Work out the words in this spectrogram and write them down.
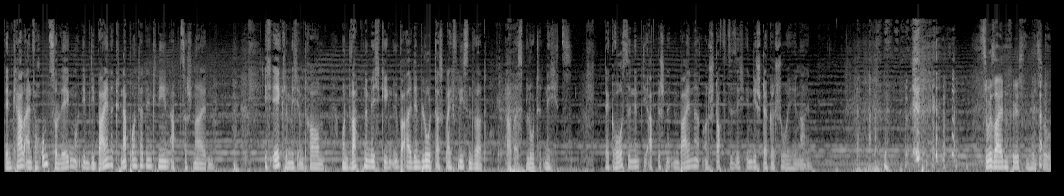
den Kerl einfach umzulegen und ihm die Beine knapp unter den Knien abzuschneiden. Ich ekle mich im Traum und wappne mich gegenüber all dem Blut, das gleich fließen wird, aber es blutet nichts. Der Große nimmt die abgeschnittenen Beine und stopft sie sich in die Stöckelschuhe hinein. Zu seinen Füßen hinzu.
